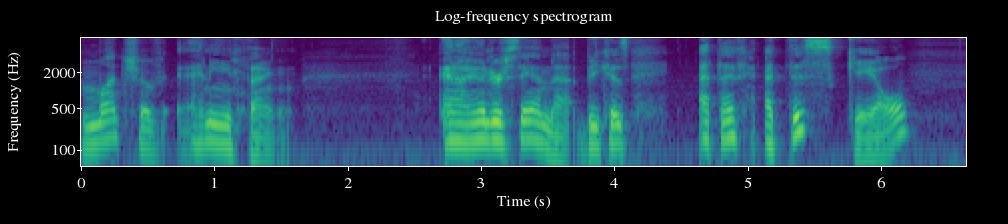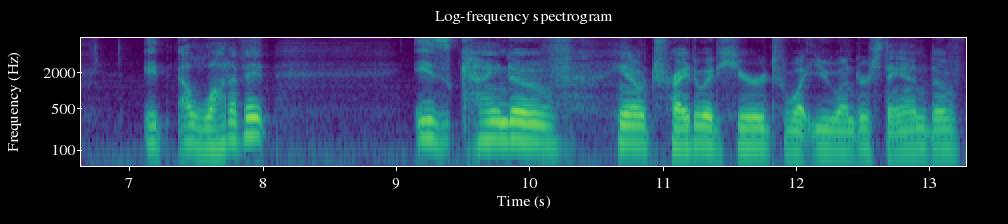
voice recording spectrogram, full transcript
much of anything. And I understand that because at that at this scale, it a lot of it is kind of, you know, try to adhere to what you understand of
